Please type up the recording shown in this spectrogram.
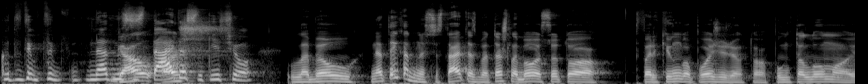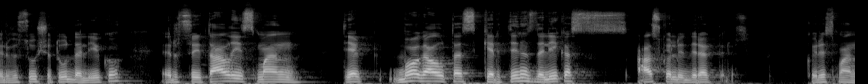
Kad tu taip, taip net nusistatęs, sakyčiau. Labiau, ne tai, kad nusistatęs, bet aš labiau esu to tvarkingo požiūrio, to punktalumo ir visų šitų dalykų. Ir su italais man tiek buvo gal tas kertinis dalykas Askolių direktorius, kuris man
